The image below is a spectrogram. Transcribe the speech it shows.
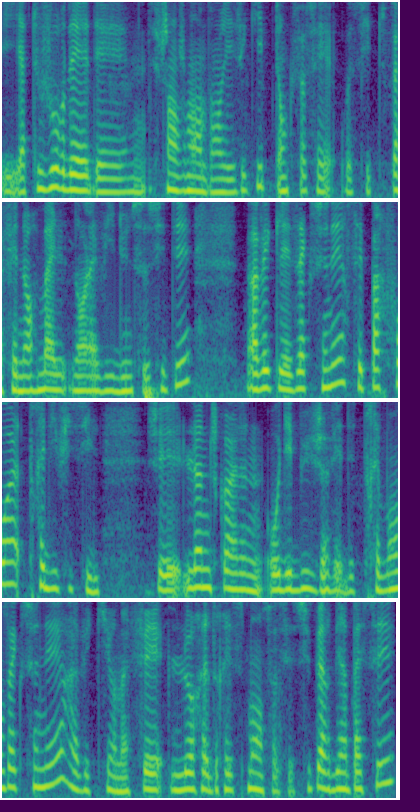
il y a toujours des, changements dans les équipes. Donc ça c'est aussi tout à fait normal dans la vie d'une société avec les actionnaires c'est parfois très difficile. Chez Lunch Garden au début j'avais des très bons actionnaires avec qui on a fait le redressement ça s'est super bien passé.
